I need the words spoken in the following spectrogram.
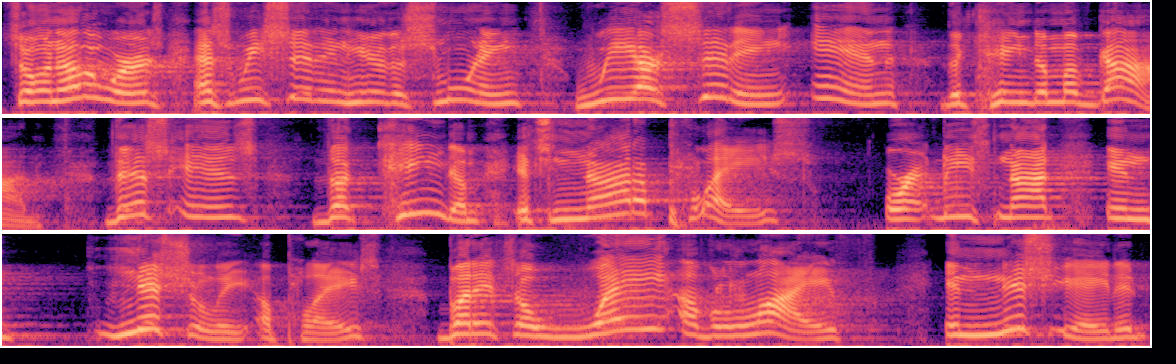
So, in other words, as we sit in here this morning, we are sitting in the kingdom of God. This is the kingdom. It's not a place or at least not initially a place, but it's a way of life initiated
